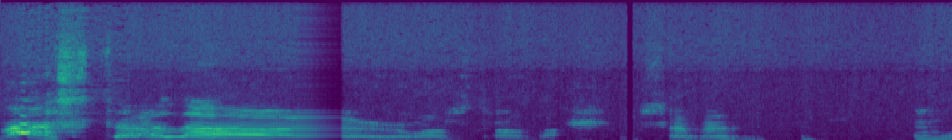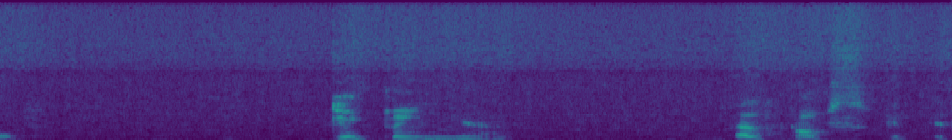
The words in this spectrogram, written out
Masterlar, masterlar. Seven. Umut. Gitmeyin ya. Not stupid.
